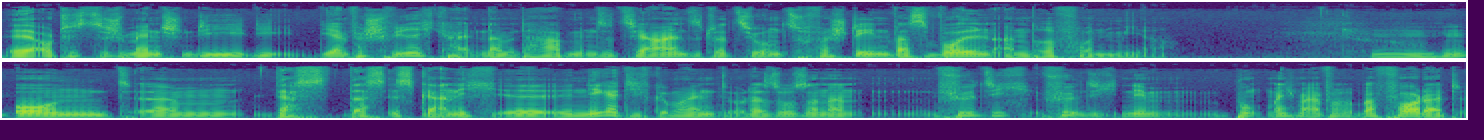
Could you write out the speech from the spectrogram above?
äh, autistische Menschen, die, die, die einfach Schwierigkeiten damit haben, in sozialen Situationen zu verstehen, was wollen andere von mir. Mhm. Und ähm, das, das ist gar nicht äh, negativ gemeint oder so, sondern fühlt sich, fühlt sich in dem Punkt manchmal einfach überfordert.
